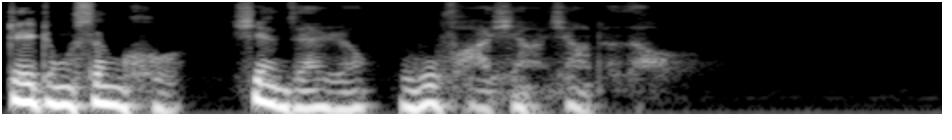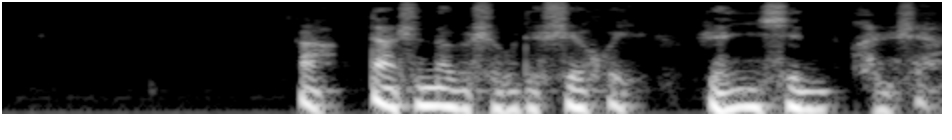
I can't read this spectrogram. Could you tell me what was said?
这种生活现在人无法想象得到。啊，但是那个时候的社会人心很善，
